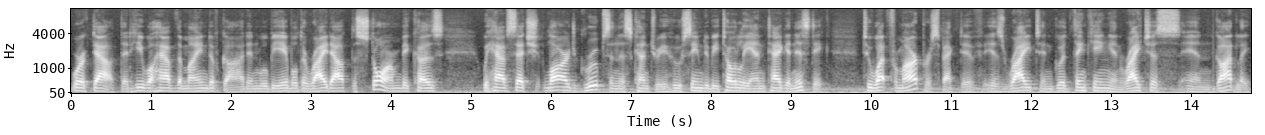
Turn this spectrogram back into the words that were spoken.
worked out, that he will have the mind of God and will be able to ride out the storm because we have such large groups in this country who seem to be totally antagonistic to what, from our perspective, is right and good thinking and righteous and godly.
